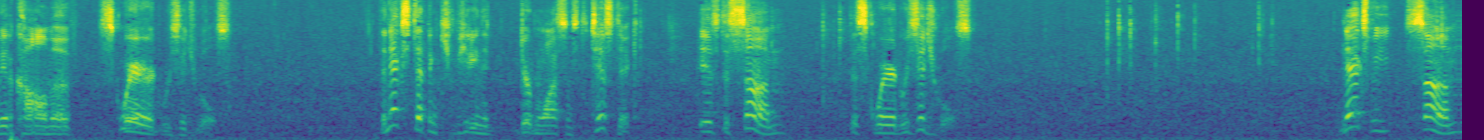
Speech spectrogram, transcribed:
we have a column of squared residuals. The next step in computing the Durbin-Watson statistic is the sum the squared residuals. Next we sum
